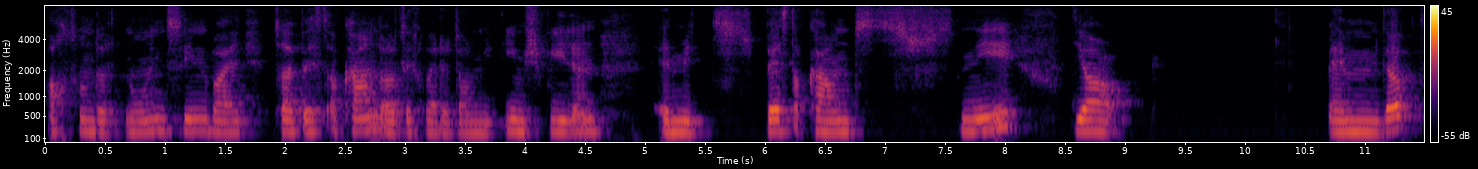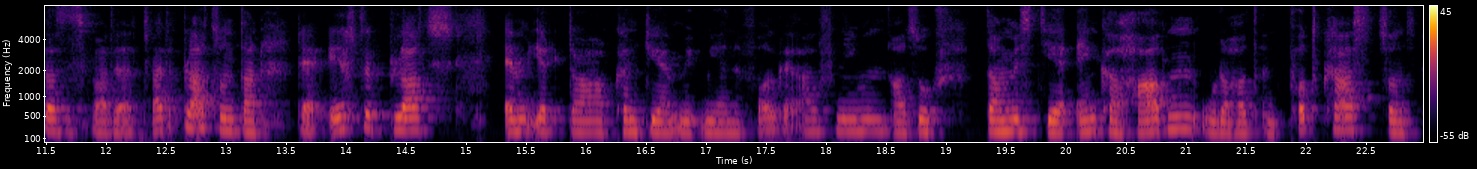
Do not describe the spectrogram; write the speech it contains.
819 bei zwei Best Account. Also ich werde dann mit ihm spielen. Äh, mit Best Account Nee. Ja. Ähm, das, das ist, war der zweite Platz und dann der erste Platz. Ähm, ihr, da könnt ihr mit mir eine Folge aufnehmen. Also da müsst ihr Enker haben oder halt ein Podcast, sonst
